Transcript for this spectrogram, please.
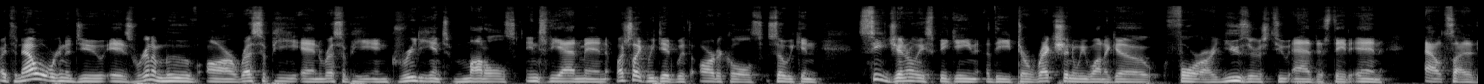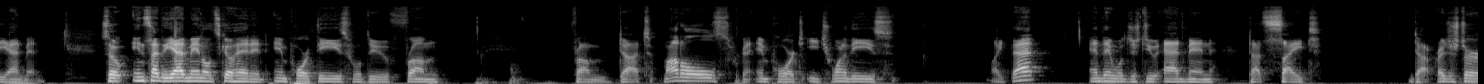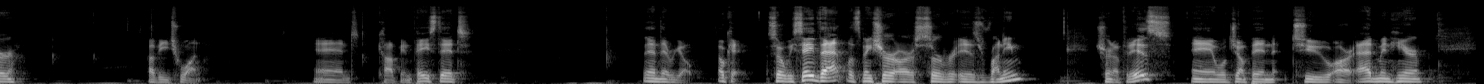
All right, so now what we're going to do is we're going to move our recipe and recipe ingredient models into the admin, much like we did with articles, so we can see, generally speaking, the direction we want to go for our users to add this data in outside of the admin. So inside the admin, let's go ahead and import these. We'll do from, from dot models. We're going to import each one of these like that. And then we'll just do admin dot site dot register of each one and copy and paste it. And there we go. Okay, so we save that. Let's make sure our server is running. Sure enough, it is. And we'll jump in to our admin here.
